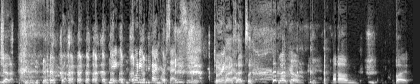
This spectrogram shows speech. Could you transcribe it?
shut up. Make 25 more cents. Twenty Break five it cents. no cone. Um, but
